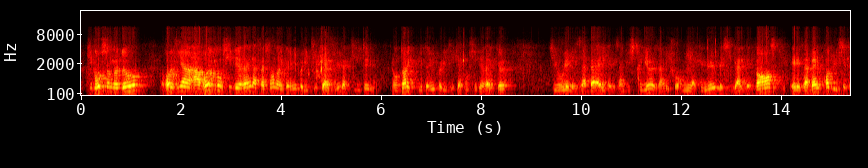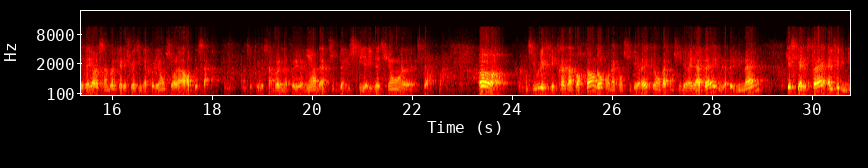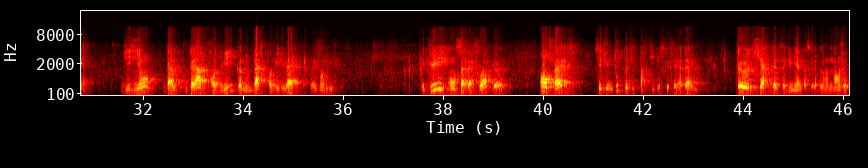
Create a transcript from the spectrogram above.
qui grosso modo revient à reconsidérer la façon dont l'économie politique a vu l'activité. Longtemps, l'économie politique a considéré que, si vous voulez, les abeilles et les industrieuses, hein, les fourmis accumulent, les cigales dépensent, et les abeilles produisent. C'était d'ailleurs le symbole qu'avait choisi Napoléon sur la robe de sacre. C'était le symbole napoléonien d'un type d'industrialisation, euh, etc. Or, si vous voulez, ce qui est très important, donc on a considéré qu'on va considérer l'abeille ou l'abeille humaine Qu'est-ce qu'elle fait? Elle fait du miel. Vision d'output. Elle a un produit, comme une vache produit du lait, ils font du miel. Et puis, on s'aperçoit que, en fait, c'est une toute petite partie de ce que fait l'abeille, que certes, elle fait du miel parce qu'elle a besoin de manger,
